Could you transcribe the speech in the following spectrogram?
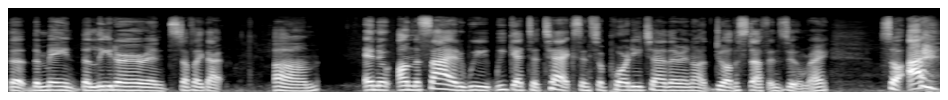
the the main the leader and stuff like that. Um, and on the side, we we get to text and support each other and uh, do all the stuff in Zoom, right? So I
